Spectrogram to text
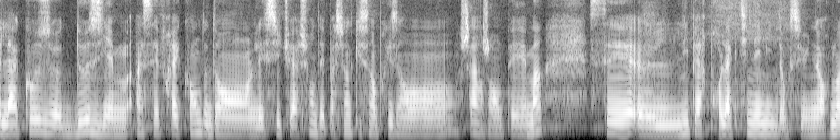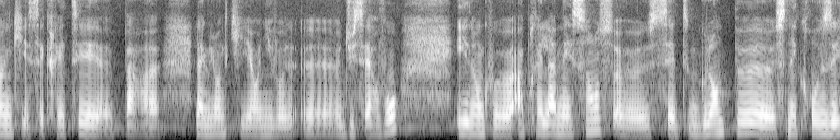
La cause deuxième, assez fréquente dans les situations des patientes qui sont prises en charge en PMA, c'est euh, l'hyperprolactinémie. Donc, c'est une hormone qui est sécrétée euh, par euh, la glande qui est au niveau du cerveau. Et donc, après la naissance, cette glande peut se nécroser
